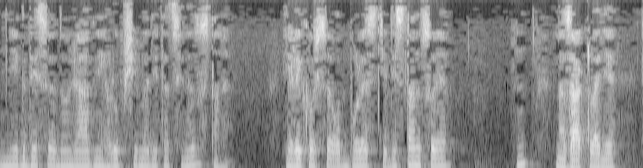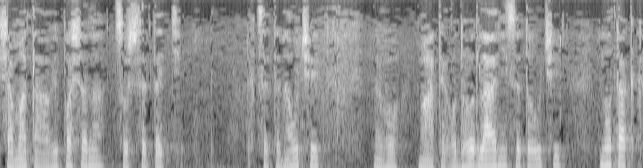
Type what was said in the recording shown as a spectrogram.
nikdy se do žádné hlubší meditaci nedostane. Jelikož se od bolesti distancuje hm? na základě šamata a vypašana, což se teď chcete naučit, nebo máte odhodlání se to učit, no tak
